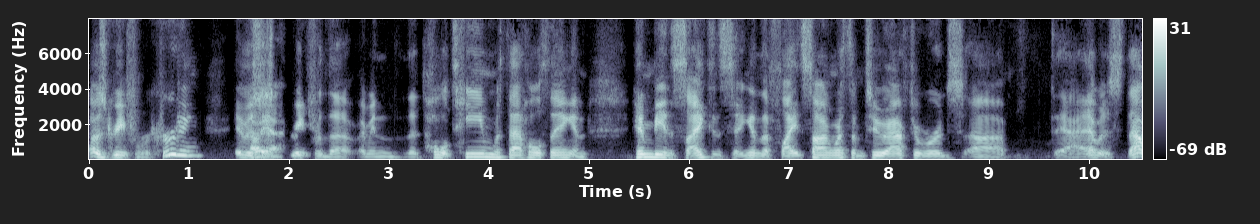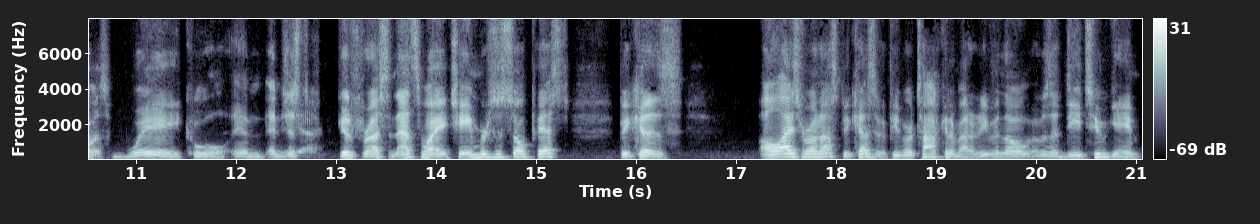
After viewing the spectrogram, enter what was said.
that was great for recruiting. It was Oh, just yeah. great for the, I mean, the whole team with that whole thing and him being psyched and singing the flight song with them too afterwards. Uh, yeah, that was that was way cool and and just yeah. good for us. And that's why Chambers is so pissed because all eyes were on us because of it. People are talking about it, even though it was a D two game.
